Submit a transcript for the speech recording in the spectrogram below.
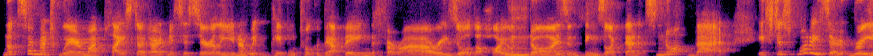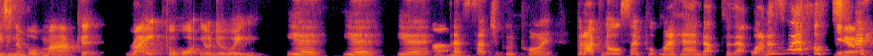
not so much where am I placed. I don't necessarily, you know, when people talk about being the Ferraris or the Hyundais and things like that. It's not that. It's just what is a reasonable market rate for what you're doing. Yeah, yeah, yeah. Um, That's such a good point. But I can also put my hand up for that one as well. Yeah.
